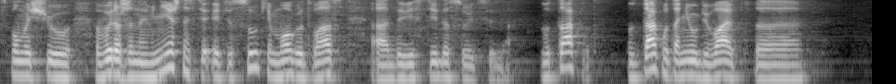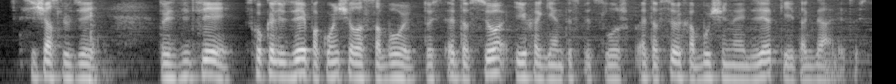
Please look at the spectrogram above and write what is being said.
с помощью выраженной внешности, эти суки могут вас а, довести до суицида. Вот так вот. Вот так вот они убивают э, сейчас людей. То есть детей. Сколько людей покончило с собой. То есть это все их агенты спецслужб. Это все их обученные детки и так далее. То есть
